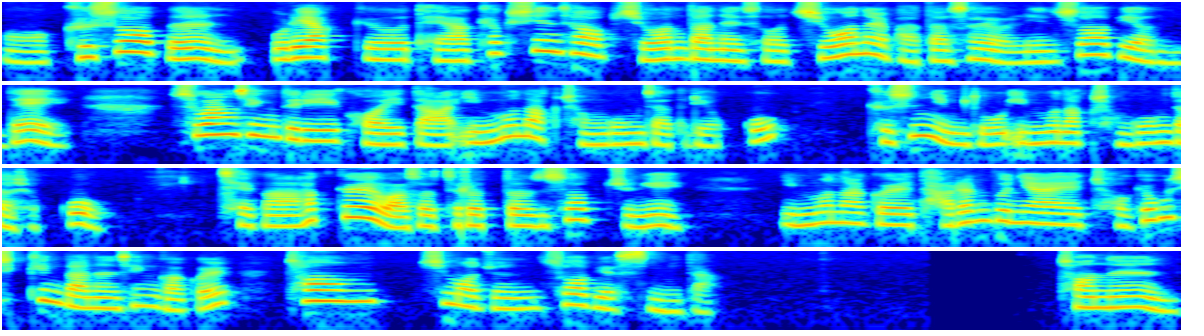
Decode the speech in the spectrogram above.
어, 그 수업은 우리 학교 대학 혁신사업 지원단에서 지원을 받아서 열린 수업이었는데 수강생들이 거의 다 인문학 전공자들이었고 교수님도 인문학 전공자셨고 제가 학교에 와서 들었던 수업 중에 인문학을 다른 분야에 적용시킨다는 생각을 처음 심어준 수업이었습니다. 저는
